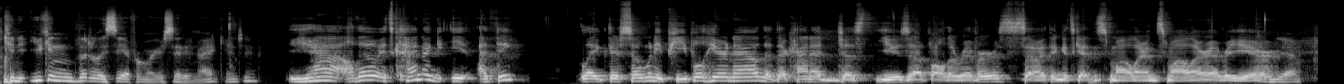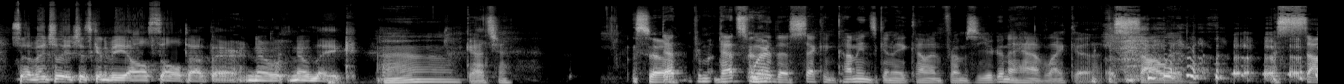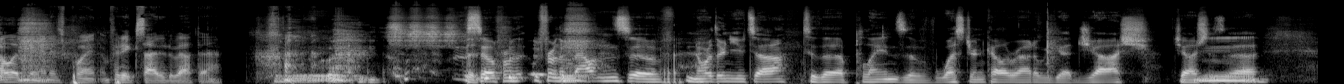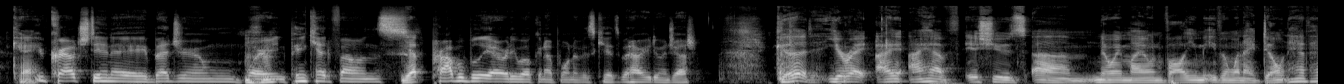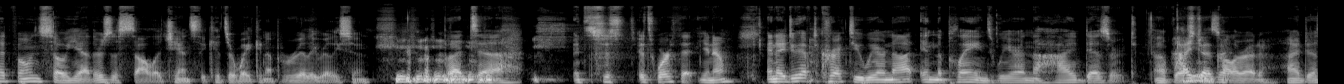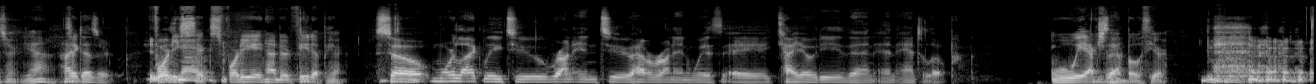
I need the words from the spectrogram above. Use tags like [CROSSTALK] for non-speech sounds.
Can you, you can literally see it from where you're sitting, right? Can't you? Yeah, although it's kind of, I think like there's so many people here now that they're kind of just use up all the rivers. So I think it's getting smaller and smaller every year. Yeah. So eventually it's just going to be all salt out there. No, no lake. Oh, gotcha. So That from that's where the second coming's gonna be coming from. So you're gonna have like a, a solid, a solid vantage point. I'm pretty excited about that. [LAUGHS] so from from the mountains of northern Utah to the plains of western Colorado, we've got Josh. Josh is uh, Okay. crouched in a bedroom wearing pink headphones. Yep. Probably already woken up one of his kids. But how are you doing, Josh? Good. You're right. I, I have issues um, knowing my own volume even when I don't have headphones. So, yeah, there's a solid chance the kids are waking up really, really soon. [LAUGHS] but uh, it's just, it's worth it, you know? And I do have to correct you. We are not in the plains. We are in the high desert of High western desert. Colorado. High desert, yeah. It's High like desert. He 46, 4,800 feet up here. So more likely to run into have a run in with a coyote than an antelope. We actually that- have both here. [LAUGHS]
